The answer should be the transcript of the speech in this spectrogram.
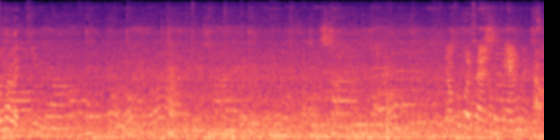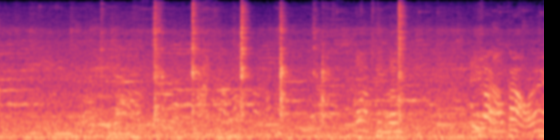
ยเขาก็ยังไม่เท่าไหร่กินเดี๋ยวคุณไปใส่หนมแข็งเลยค่ะก็กินเลยที่ก่อนเก่าๆเลย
